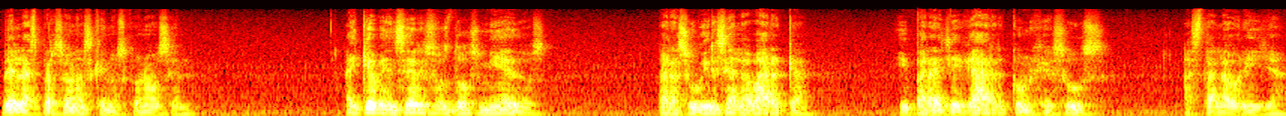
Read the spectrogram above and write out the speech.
de las personas que nos conocen. Hay que vencer esos dos miedos para subirse a la barca y para llegar con Jesús hasta la orilla.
